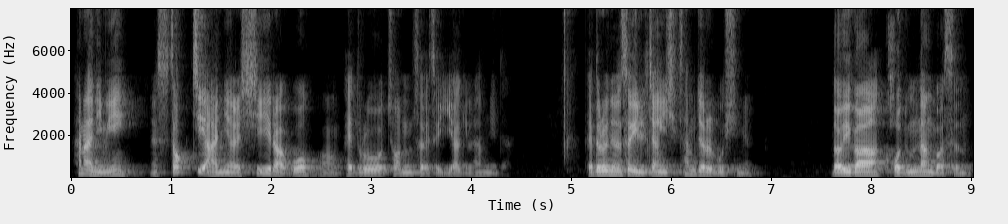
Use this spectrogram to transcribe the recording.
하나님이 썩지 아니할 씨라고 어, 베드로 전서에서 이야기를 합니다. 베드로전서 1장 23절을 보시면 너희가 거듭난 것은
